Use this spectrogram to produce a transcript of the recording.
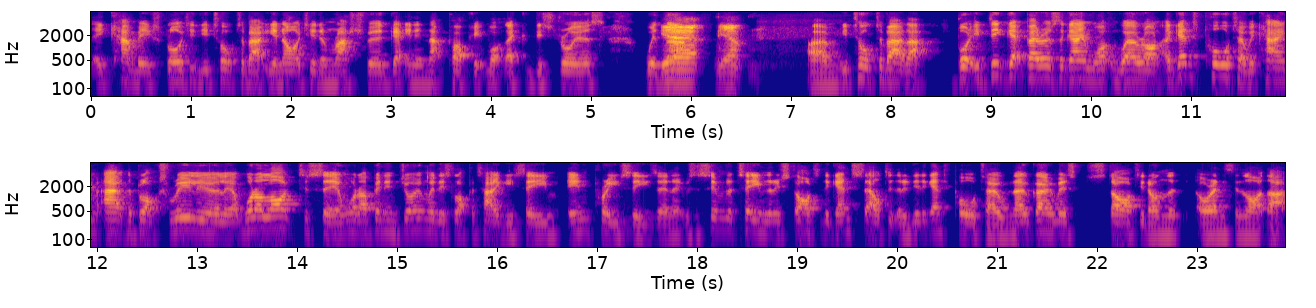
it can be exploited. You talked about United and Rashford getting in that pocket, what they could destroy us with yeah, that. Yeah, um, you talked about that. but it did get better as the game wore on. Against Porto, we came out the blocks really early. What I like to see and what I've been enjoying with this Lopetegui team in pre-season, it was a similar team that he started against Celtic that he did against Porto. No Gomes started on the or anything like that.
